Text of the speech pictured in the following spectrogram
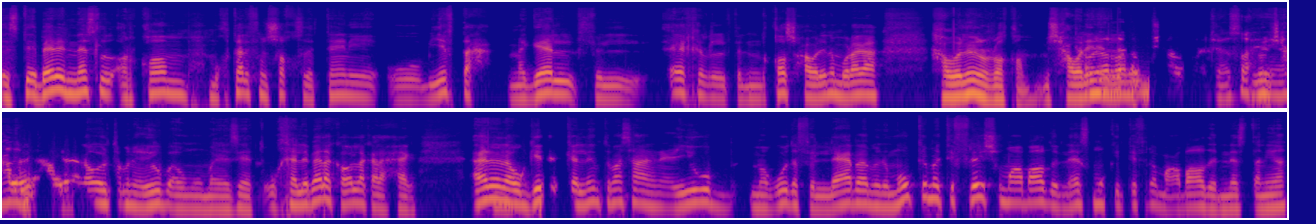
استقبال الناس للأرقام مختلف من شخص للتاني وبيفتح مجال في الآخر في النقاش حوالين المراجعة حوالين الرقم مش حوالين أنا الرقم مش مراجعة، صح مش يعني حوالين أنا قلت من عيوب أو مميزات وخلي بالك أقول لك على حاجة أنا مم. لو جيت اتكلمت مثلا عن عيوب موجودة في اللعبة من ممكن ما تفرقش مع بعض الناس ممكن تفرق مع بعض الناس تانية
